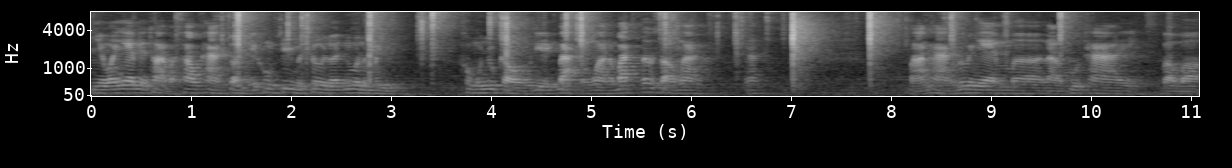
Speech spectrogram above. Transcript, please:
Nhiều anh em điện thoại bảo sao hàng chuẩn đấy không chi mà chơi nó luôn là mình không có nhu cầu đi đánh bạc ở ngoài nó bắt, rất là sợ ngoài nha. Bán hàng giúp anh em ờ, làm thu thai, vào bờ,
